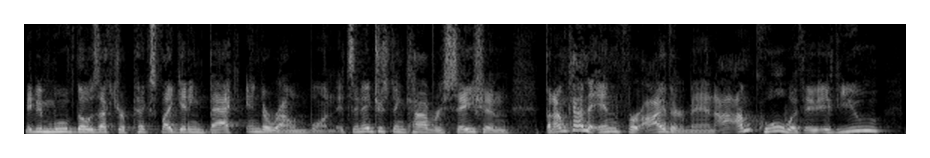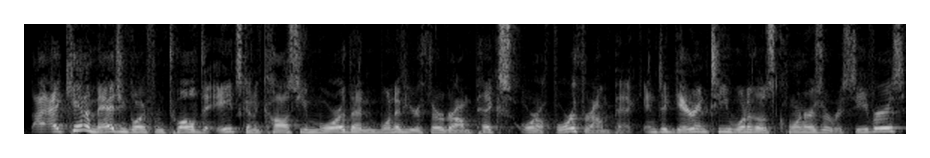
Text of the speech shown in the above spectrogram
maybe move those extra picks by getting back into round one? It's an interesting conversation, but I'm kind of in for either, man. I'm cool with it. If you, I can't imagine going from 12 to 8 is going to cost you more than one of your third round picks or a fourth round pick. And to guarantee one of those corners or receivers,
